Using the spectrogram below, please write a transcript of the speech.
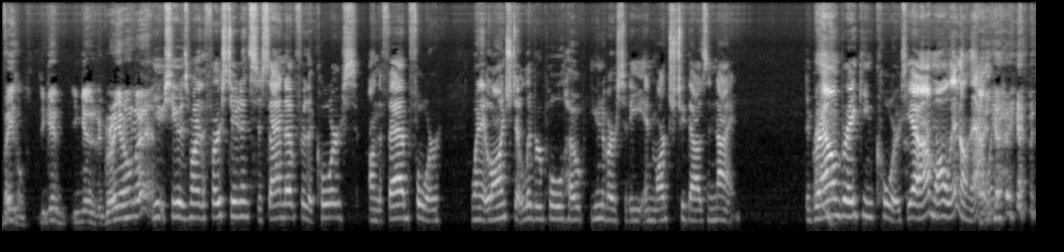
Beatles. You get you get a degree on that? You- She was one of the first students to sign up for the course on the Fab Four when it launched at Liverpool Hope University in March 2009. The groundbreaking course, yeah, I'm all in on that one.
